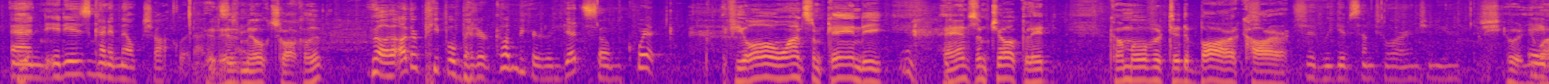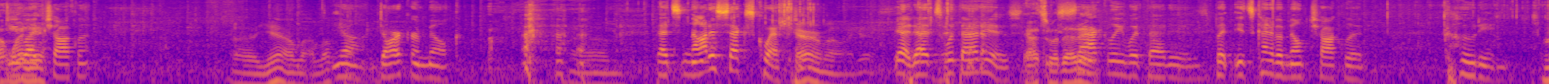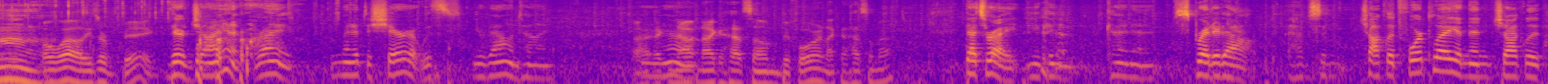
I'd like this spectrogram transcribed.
And it is kind of milk chocolate. I It is say. milk chocolate. Well, other people better come here and get some quick. If you all want some candy and some chocolate, come over to the bar car. Should we give some to our engineer? Sure, you Abe, want do you one? like there? chocolate? Uh, yeah, I, lo- I love Yeah, dark or milk? Um, That's not a sex question. caramel, I guess. Yeah, that's what that is. That's what that is. exactly what that is. But it's kind of a milk chocolate coating. Mm. Oh wow, these are big. They're giant, right? You might have to share it with your Valentine. I, I, now, now I can have some before and I can have some after. That's right. You can kind of spread it out. Have some chocolate foreplay and then chocolate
